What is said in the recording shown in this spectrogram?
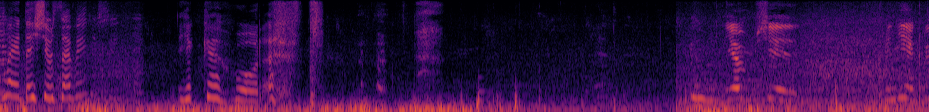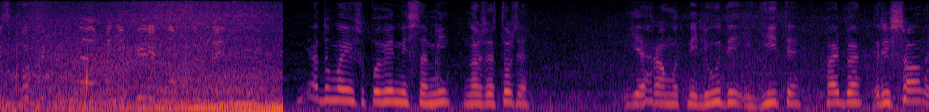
Думаєте, що все вирішить? Яке горе. Я взагалі мені якось пофіг на манікюрів на всю день. Я думаю, що повинні самі. У нас же теж є грамотні люди і діти. Хай би рішали.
